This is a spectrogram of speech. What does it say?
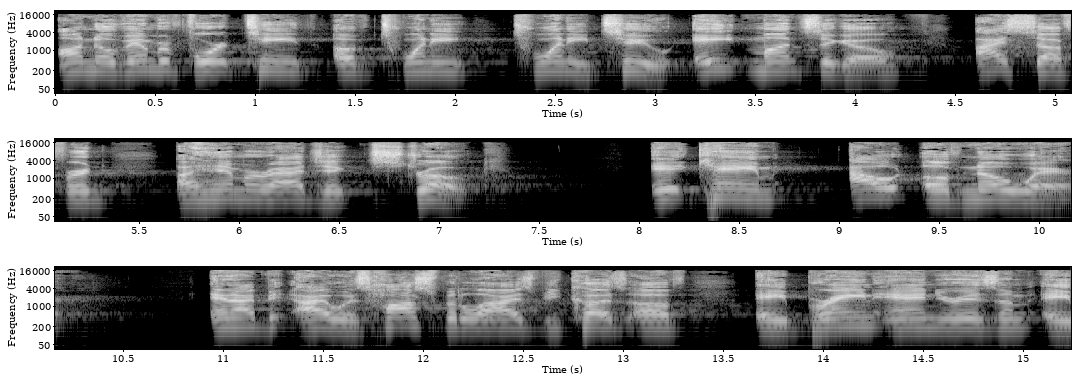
on November 14th of 2022, eight months ago, I suffered a hemorrhagic stroke. It came out of nowhere. And I, I was hospitalized because of a brain aneurysm, a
